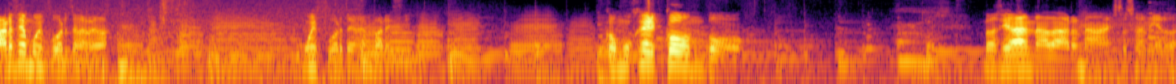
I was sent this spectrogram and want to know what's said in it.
Parece muy fuerte, la verdad. Muy fuerte me parece. Con mujer combo. Velocidad al nadar. Nada, esto es una mierda.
